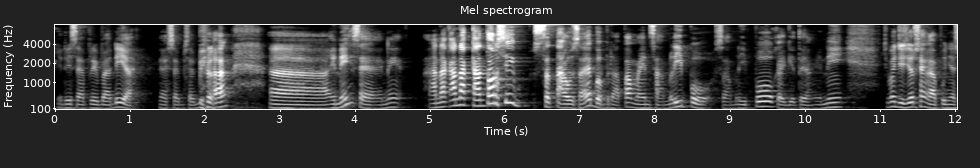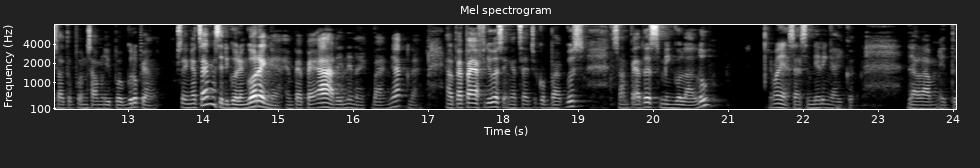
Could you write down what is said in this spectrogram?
Jadi saya pribadi ya ya saya bisa bilang uh, ini saya ini anak-anak kantor sih setahu saya beberapa main saham lipo saham lipo kayak gitu yang ini cuma jujur saya nggak punya satupun saham lipo grup yang saya ingat saya masih digoreng-goreng ya MPPA hari ini naik banyak dan LPPF juga saya ingat saya cukup bagus sampai ada seminggu lalu cuma ya saya sendiri nggak ikut dalam itu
